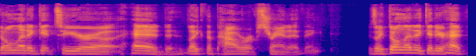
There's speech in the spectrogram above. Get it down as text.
don't let it get to your uh, head like the power of strand i think. He's like don't let it get to your head.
